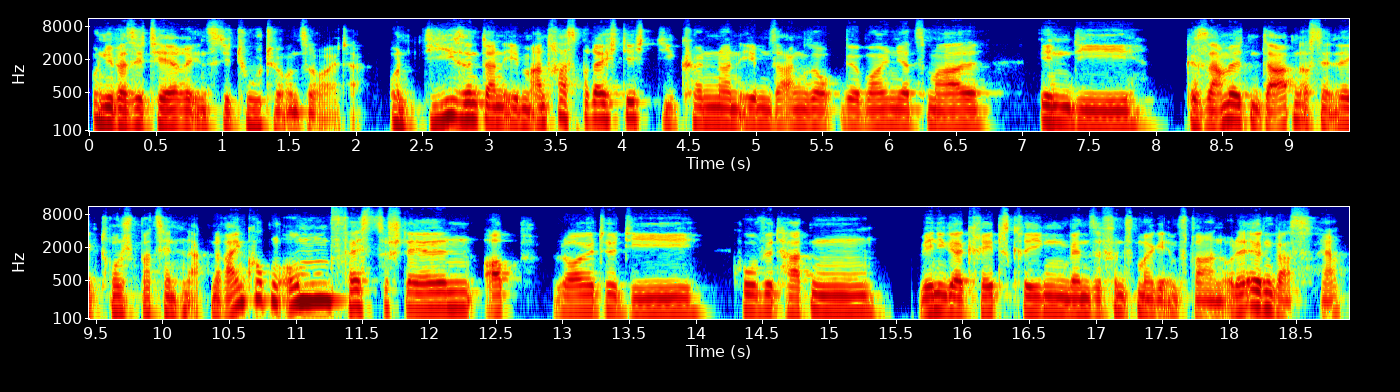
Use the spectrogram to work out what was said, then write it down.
universitäre Institute und so weiter. Und die sind dann eben antragsberechtigt. Die können dann eben sagen, so, wir wollen jetzt mal in die gesammelten Daten aus den elektronischen Patientenakten reingucken, um festzustellen, ob Leute, die Covid hatten, weniger Krebs kriegen, wenn sie fünfmal geimpft waren oder irgendwas, ja.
